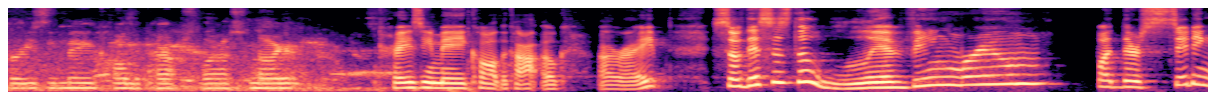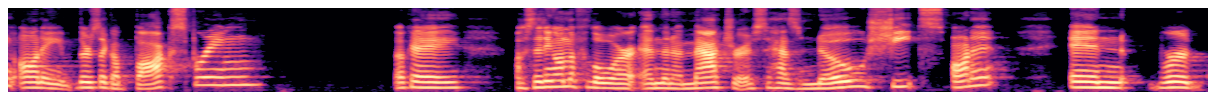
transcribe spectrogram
crazy me called the cops last night. Crazy May called the cop. Okay. All right. So this is the living room, but they're sitting on a there's like a box spring. Okay. uh, Sitting on the floor, and then a mattress It has no sheets on it. And we're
